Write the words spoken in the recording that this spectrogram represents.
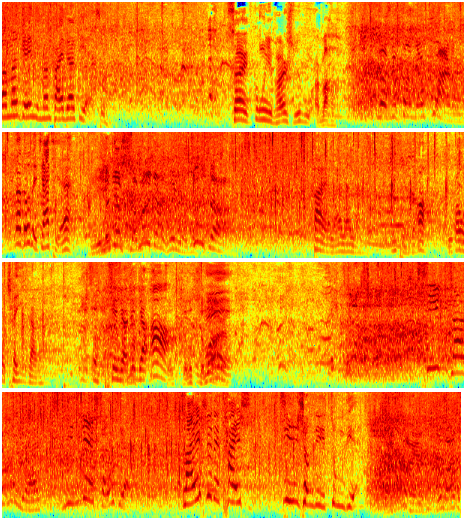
我们给你们摆点点心，再供一盘水果吧。要是放点花呢？那都得加钱。你们这什么单位呀？就是啊，大爷，来来来，别紧着啊，你帮我抻一下来，这下这下啊。什么什么玩意儿哎青山墓园，您的首选，来世的开始，今生的终点。什么玩意儿？我拉倒。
